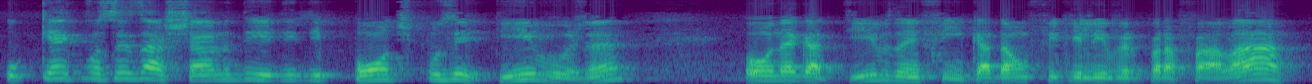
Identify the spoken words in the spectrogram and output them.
o que é que vocês acharam de, de, de pontos positivos, né? Ou negativos, né? enfim, cada um fique livre para falar.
